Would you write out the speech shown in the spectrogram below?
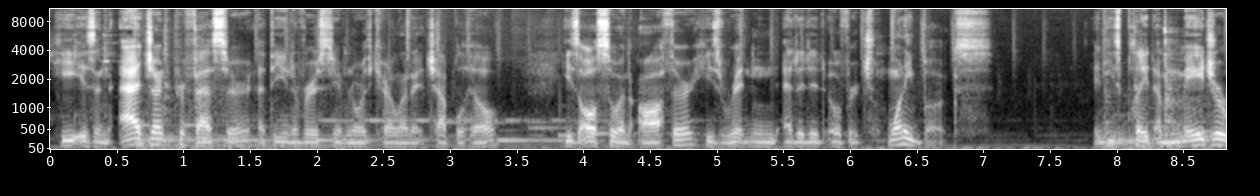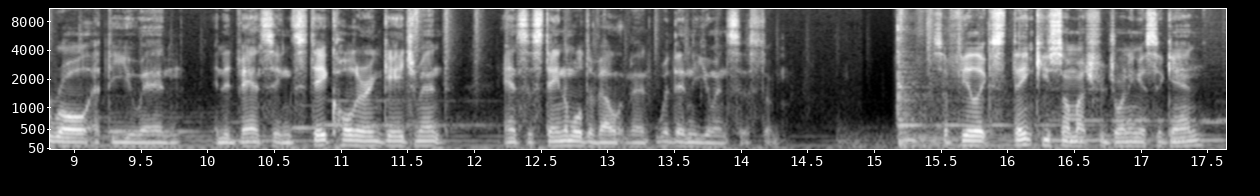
He is an adjunct professor at the University of North Carolina at Chapel Hill. He's also an author. He's written and edited over 20 books. And he's played a major role at the UN in advancing stakeholder engagement and sustainable development within the UN system. So, Felix, thank you so much for joining us again.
